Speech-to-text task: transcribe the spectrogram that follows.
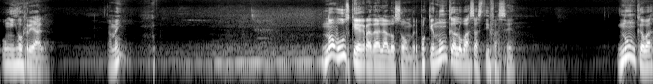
un hijo real. Amén. No busque agradarle a los hombres porque nunca lo va a satisfacer. Nunca va,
